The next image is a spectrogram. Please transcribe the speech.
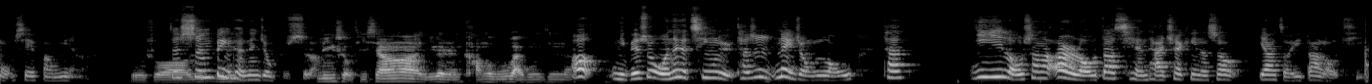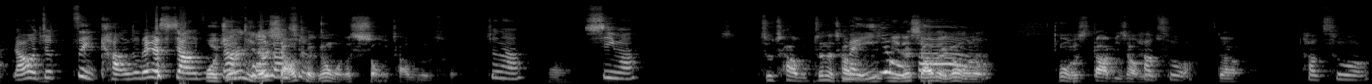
某些方面了。比如说，但生病肯定就不是了。拎手提箱啊，一个人扛个五百公斤的。哦，你别说，我那个青旅，它是那种楼，它一楼上到二楼到前台 check in 的时候要走一段楼梯，然后就自己扛着那个箱子，我觉得你的小腿跟我的手差不多粗，真的啊哦细吗？就差不真的差不多。没有你你的小腿跟我的跟我的大臂差不多。好粗哦，对啊，好粗哦。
